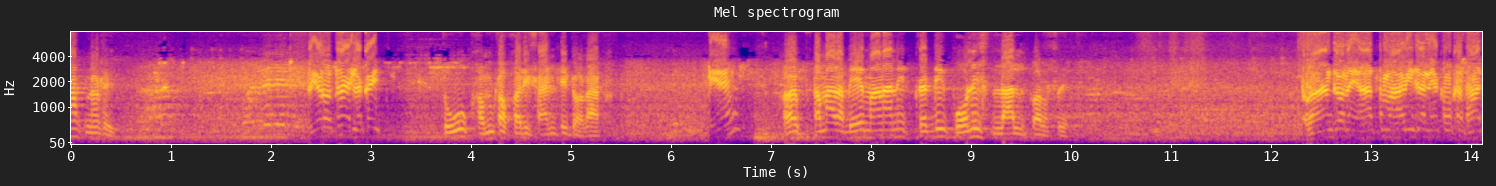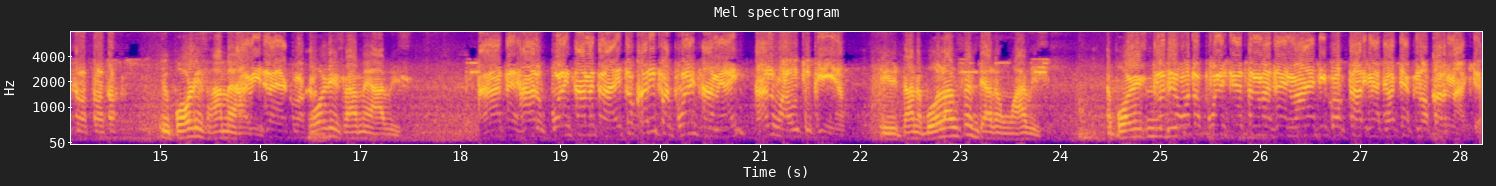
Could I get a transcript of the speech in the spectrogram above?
નાક નથી. ભેરો થાય એટલે કઈ. તું ખમતો ખરી શાંતિ તો રાખ હવે તમારા બે માણાની કદી પોલીસ લાલ કરશે. વાંધો નહીં હાથમાં આવી જાય એક વખત હાથો હતો તો. એ પોલીસ સામે આવી. જાય એક વખત. પોલીસ સામે આવીશ. હા તે હારું. પોલીસ સામે તો આવી તો ખરી પણ પોલીસ સામે આવી હાલું આવતું કે અહીંયા. એ તને બોલાવશે ને ત્યારે હું આવીશ. પોલીસની જોજે, હું તો પોલીસ જઈને કોક તારી મેં અટેક ન કરી નાખે.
